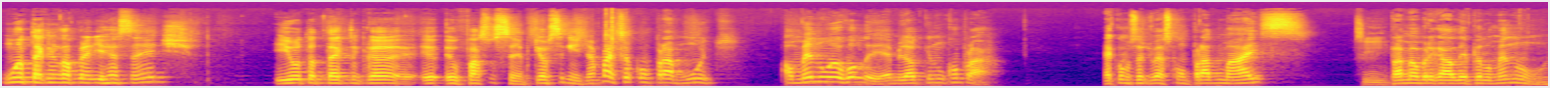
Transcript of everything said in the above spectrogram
Uma técnica eu aprendi recente e outra técnica eu, eu faço sempre, que é o seguinte, rapaz, se eu comprar muito, ao menos um eu vou ler, é melhor do que não comprar. É como se eu tivesse comprado mais para me obrigar a ler pelo menos um.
